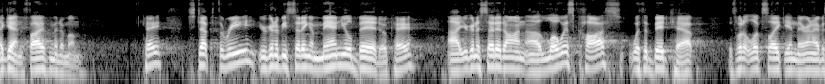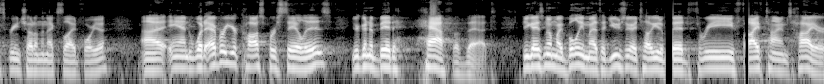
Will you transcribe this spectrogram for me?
Again, five minimum. Okay? Step three, you're going to be setting a manual bid, okay? Uh, you're going to set it on uh, lowest cost with a bid cap, is what it looks like in there, and I have a screenshot on the next slide for you. Uh, and whatever your cost per sale is, you're going to bid half of that. If you guys know my bully method, usually I tell you to bid three, five times higher,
